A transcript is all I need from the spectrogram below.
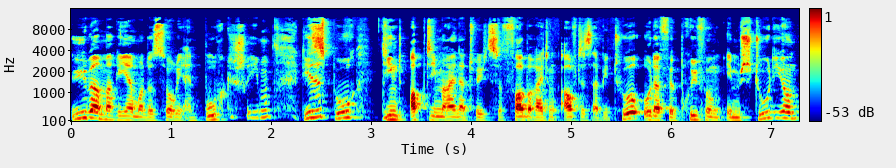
über Maria Montessori ein Buch geschrieben. Dieses Buch dient optimal natürlich zur Vorbereitung auf das Abitur oder für Prüfungen im Studium.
